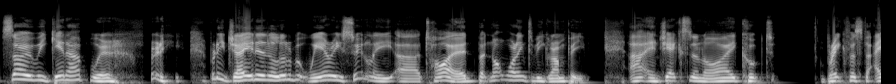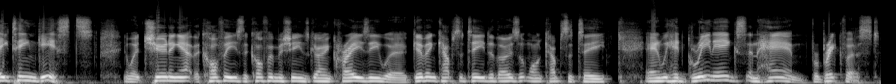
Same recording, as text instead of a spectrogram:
So we get up we're pretty pretty jaded a little bit weary certainly uh, tired but not wanting to be grumpy. Uh, and Jackson and I cooked breakfast for 18 guests. And we're churning out the coffees, the coffee machine's going crazy. We're giving cups of tea to those that want cups of tea. And we had green eggs and ham for breakfast.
